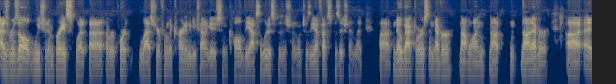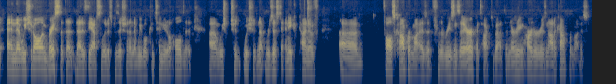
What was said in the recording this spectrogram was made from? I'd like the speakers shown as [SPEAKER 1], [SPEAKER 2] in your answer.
[SPEAKER 1] as a result, we should embrace what uh, a report last year from the Carnegie Foundation called the absolutist position, which is the EFF's position that uh, no backdoors, never, not one, not not ever, uh, and, and, that we should all embrace that, that that is the absolutist position, and that we will continue to hold it. Um, we should we should not resist any kind of uh, false compromise for the reasons that Erica talked about. The nerding harder is not a compromise.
